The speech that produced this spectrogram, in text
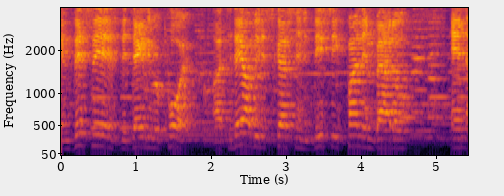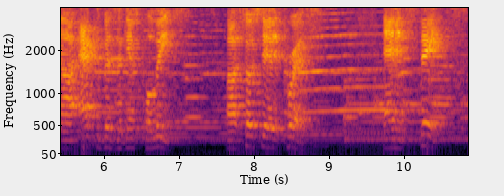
and this is the Daily Report. Uh, today I'll be discussing the DC funding battle and uh, activists against police, uh, Associated Press, and it states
